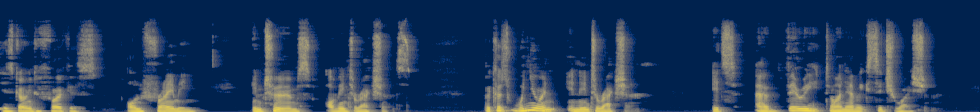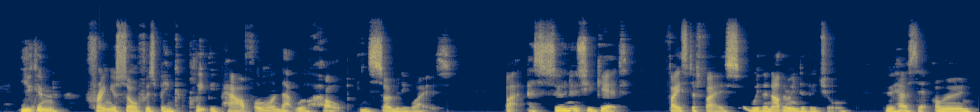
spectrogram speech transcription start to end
is going to focus on framing in terms of interactions. Because when you're in an in interaction, it's a very dynamic situation. You can frame yourself as being completely powerful, and that will help in so many ways. But as soon as you get face to face with another individual who has their own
